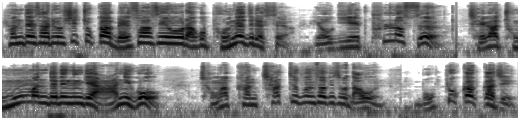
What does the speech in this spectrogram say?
현대사료 시초가 매수하세요 라고 보내드렸어요. 여기에 플러스 제가 종목 만 드리는 게 아니고 정확한 차트 분석에서 나온 목표가까지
